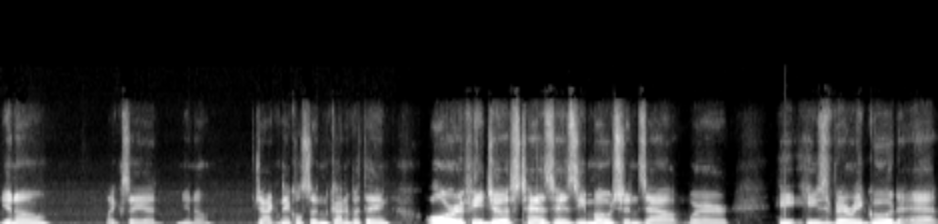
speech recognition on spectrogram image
you know, like say a you know Jack Nicholson kind of a thing, or if he just has his emotions out where he he's very good at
